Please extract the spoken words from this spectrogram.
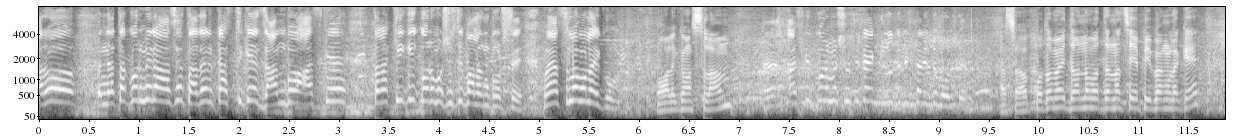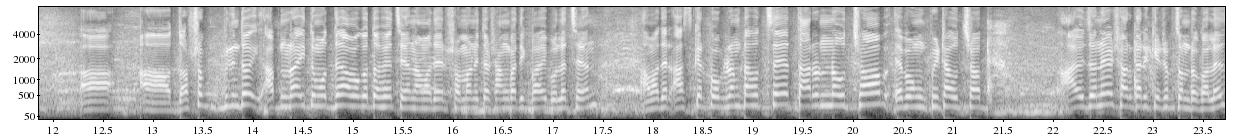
আরও নেতাকর্মীরা আছে, তাদের কাছ থেকে জানব আজকে তারা কি কি কর্মসূচি পালন করছে। আসসালামু আলাইকুম। ওয়ালাইকুম আসসালাম। আজকের কর্মসূচিটা একটু যদি বিস্তারিত বলতেন। আচ্ছা প্রথমেই ধন্যবাদ জানাচ্ছি এপি বাংলাকে। দর্শক বৃন্দ আপনারা ইতিমধ্যে অবগত হয়েছেন আমাদের সম্মানিত সাংবাদিক ভাই বলেছেন আমাদের আজকের প্রোগ্রামটা হচ্ছে তারুণ্য উৎসব এবং পিঠা উৎসব আয়োজনে সরকারি কেশবচন্দ্র কলেজ।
